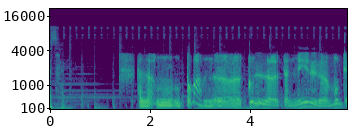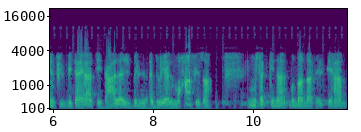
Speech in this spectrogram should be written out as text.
أسهل. هلا طبعا آه، كل تنميل ممكن في البدايات يتعالج بالأدوية المحافظة مسكنات مضادات التهاب.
